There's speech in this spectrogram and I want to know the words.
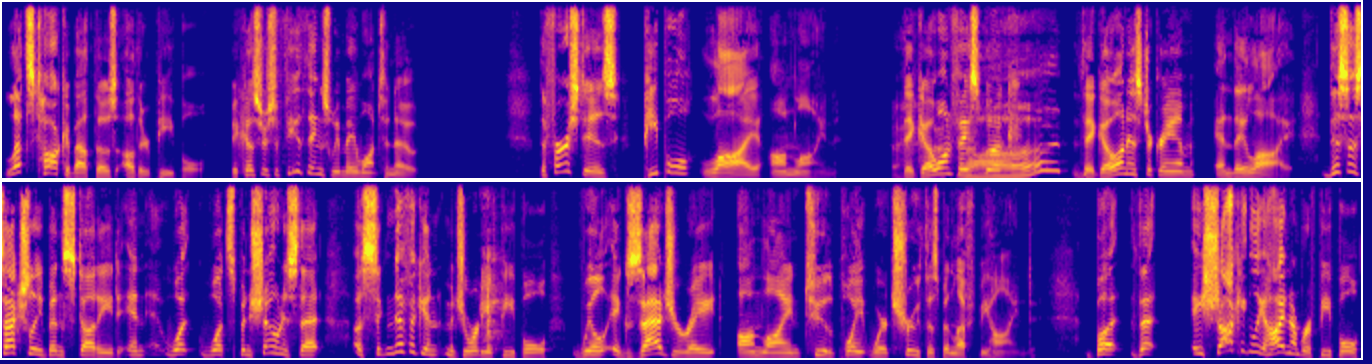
let's talk about those other people because there's a few things we may want to note. The first is people lie online. They go on Facebook, what? they go on Instagram, and they lie. This has actually been studied, and what what's been shown is that a significant majority of people will exaggerate online to the point where truth has been left behind. But that a shockingly high number of people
